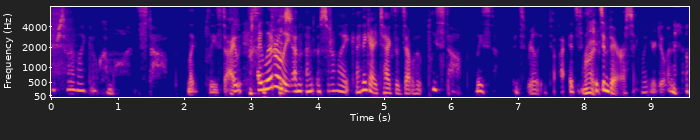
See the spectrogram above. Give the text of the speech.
you're sort of like, oh, come on, stop. Like, please stop. I, I literally, I'm, I'm sort of like, I think I texted several, please stop, please stop. It's really, it's, Right. it's embarrassing what you're doing now.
